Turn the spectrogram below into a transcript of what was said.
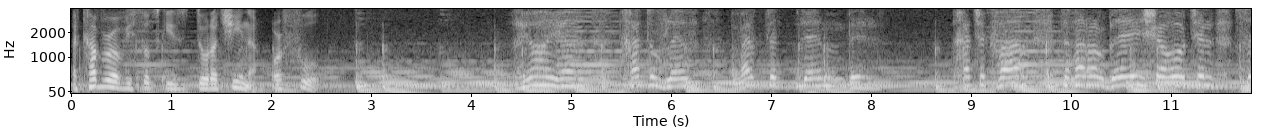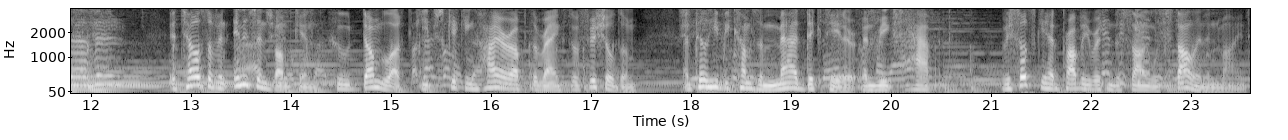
a cover of Vysotsky's Durachina, or Fool. אחד טוב לב, אבל קצת טמבל. אחד שכבר צבר הרבה שעות של סבל. It tells of an innocent bumpkin who, dumb luck, keeps kicking higher up the ranks of officialdom until he becomes a mad dictator and wreaks havoc. Vysotsky had probably written the song with Stalin in mind,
